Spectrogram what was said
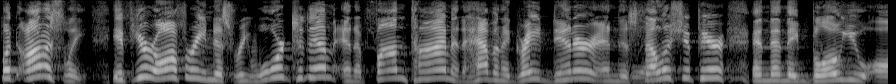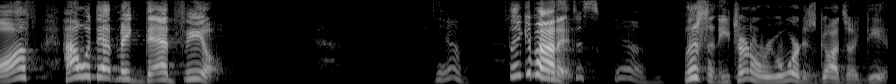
But honestly, if you're offering this reward to them and a fun time and having a great dinner and this fellowship here, and then they blow you off, how would that make dad feel? Yeah. Think about it. Just, yeah. Listen, eternal reward is God's idea.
